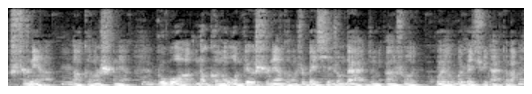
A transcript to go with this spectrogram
十年啊、嗯可能是十年嗯。如果那可能我们这个十年可能是被新生代，就你刚才说会嗯会被取代，对吧？嗯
